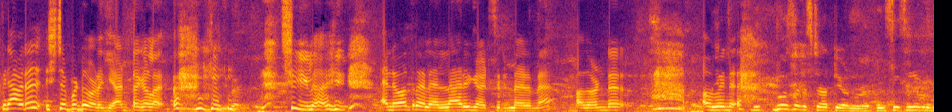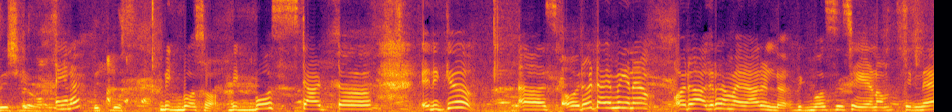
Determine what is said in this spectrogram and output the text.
പിന്നെ അവരെ ഇഷ്ടപ്പെട്ടു തുടങ്ങി അട്ടകളെ. ശീലമായി എന്നെ മാത്രമല്ല എല്ലാവരും കഴിച്ചിട്ടുണ്ടായിരുന്നേ അതുകൊണ്ട് പിന്നെ ബിഗ് ബോസ് ഒക്കെ സ്റ്റാർട്ട് സീസണിൽ എങ്ങനെ? ബിഗ് ബോസ് ബിഗ് ബോസോ ബിഗ് ബോസ് സ്റ്റാർട്ട് എനിക്ക് ഓരോ ടൈം ഇങ്ങനെ ഓരോ ആഗ്രഹം വരാറുണ്ട്. ബിഗ് ബോസ് ചെയ്യണം. പിന്നെ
